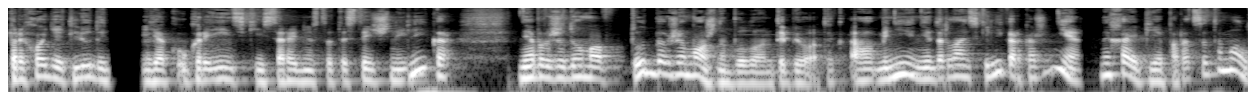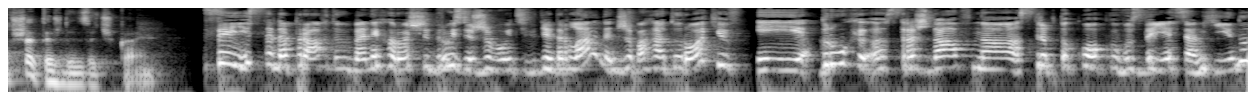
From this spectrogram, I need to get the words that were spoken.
приходять люди, як український середньостатистичний лікар. Я би вже думав, тут би вже можна було антибіотик. А мені нідерландський лікар каже: ні, нехай п'є парацетамол, ще тиждень зачекаємо. Це істина правда. У мене хороші друзі живуть в Нідерландах вже багато років, і друг е, страждав на стрептококову, здається, ангіну.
